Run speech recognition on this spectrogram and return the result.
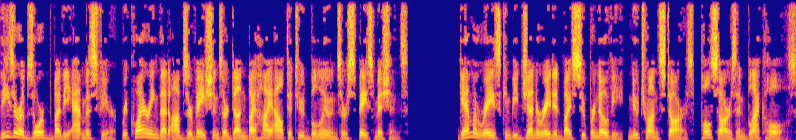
These are absorbed by the atmosphere, requiring that observations are done by high-altitude balloons or space missions. Gamma rays can be generated by supernovae, neutron stars, pulsars and black holes.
